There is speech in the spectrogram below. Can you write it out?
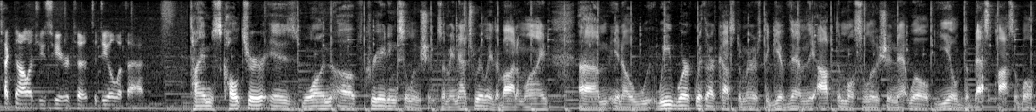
technologies here to, to deal with that. Times culture is one of creating solutions. I mean, that's really the bottom line. Um, you know, we work with our customers to give them the optimal solution that will yield the best possible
